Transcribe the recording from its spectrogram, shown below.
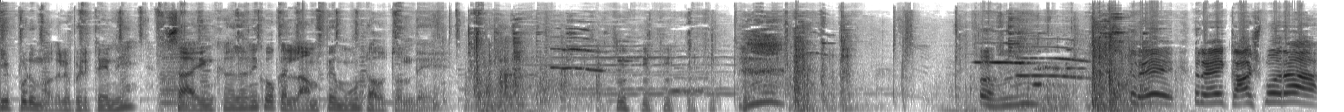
ఇప్పుడు మొదలు పెడితేనే సాయంకాలానికి ఒక లంప్ అమౌంట్ అవుతుంది రే రే కాశ్మోరా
